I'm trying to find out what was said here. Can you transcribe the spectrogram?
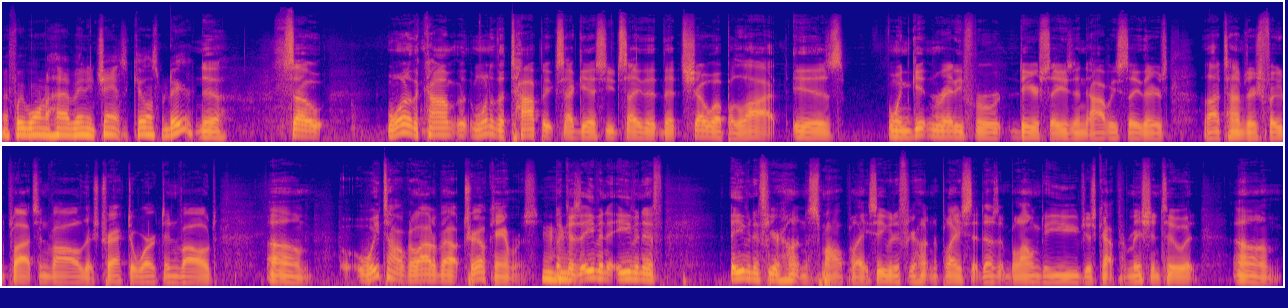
if we want to have any chance of killing some deer. Yeah. So one of the com- one of the topics I guess you'd say that that show up a lot is when getting ready for deer season. Obviously, there's a lot of times there's food plots involved. There's tractor work involved. Um, we talk a lot about trail cameras because even even if even if you're hunting a small place, even if you're hunting a place that doesn't belong to you, you just got permission to it. Um,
